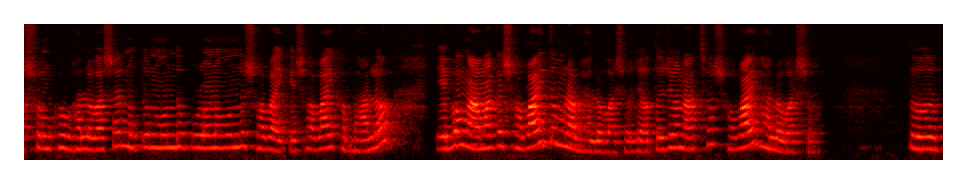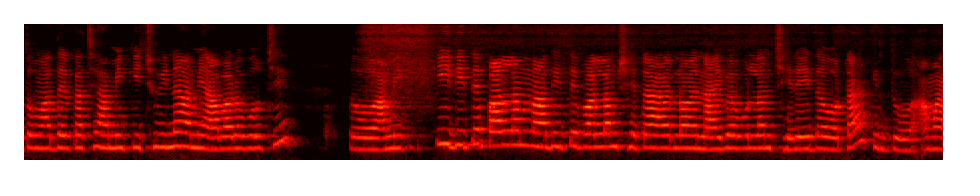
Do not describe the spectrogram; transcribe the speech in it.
অসংখ্য ভালোবাসা। নতুন বন্ধু, পুরনো বন্ধু সবাইকে, সবাই ভালো। এবং আমাকে সবাই তোমরা ভালোবাসো, যতজন আছো সবাই ভালোবাসো। তো তোমাদের কাছে আমি কিছুই না, আমি আবারও বলছি তো আমি কি দিতে পারলাম, না দিতে পারলাম সেটা নয়, নাইবা বললাম ছেড়েই দাও ওটা। কিন্তু আমার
